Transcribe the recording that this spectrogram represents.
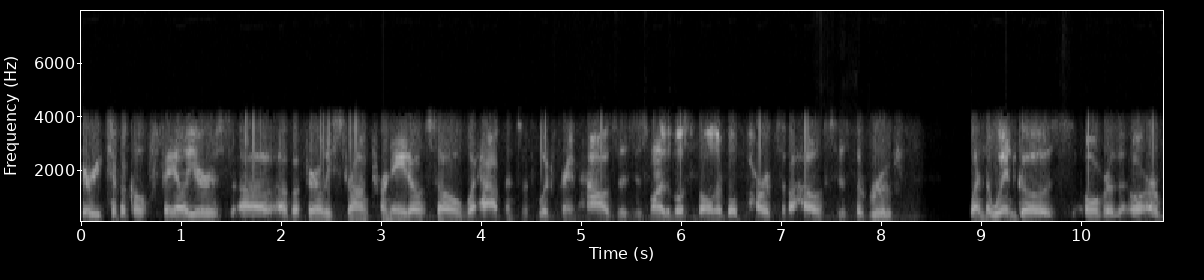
very typical failures uh, of a fairly strong tornado. So, what happens with wood frame houses is one of the most vulnerable parts of a house is the roof. When the wind goes over the or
